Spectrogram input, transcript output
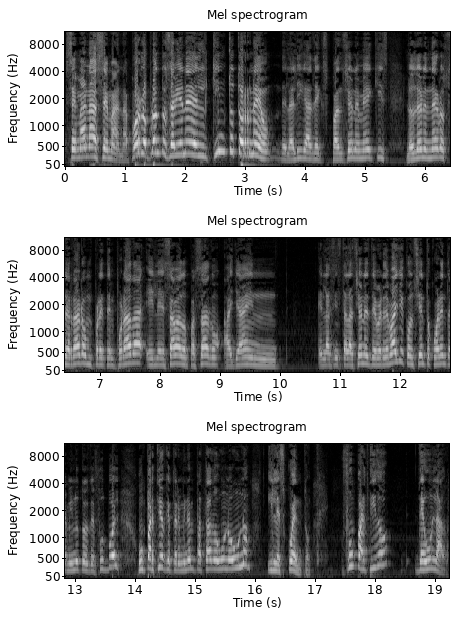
semana a semana. Por lo pronto se viene el quinto torneo de la Liga de Expansión MX. Los Leones Negros cerraron pretemporada el sábado pasado allá en, en las instalaciones de Verde Valle con 140 minutos de fútbol. Un partido que terminó empatado 1-1 y les cuento. Fue un partido de un lado.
